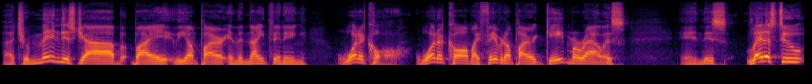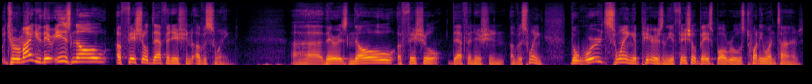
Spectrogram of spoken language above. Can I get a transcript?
A tremendous job by the umpire in the ninth inning. What a call. What a call. My favorite umpire, Gabe Morales. And this led us to, to remind you there is no official definition of a swing. Uh, there is no official definition of a swing. The word swing appears in the official baseball rules 21 times.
